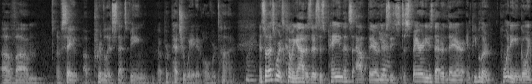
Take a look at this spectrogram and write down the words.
of um, of say a privilege that's being uh, perpetuated over time right. and so that's where it's coming out is there's this pain that's out there yeah. there's these disparities that are there and people are pointing and going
